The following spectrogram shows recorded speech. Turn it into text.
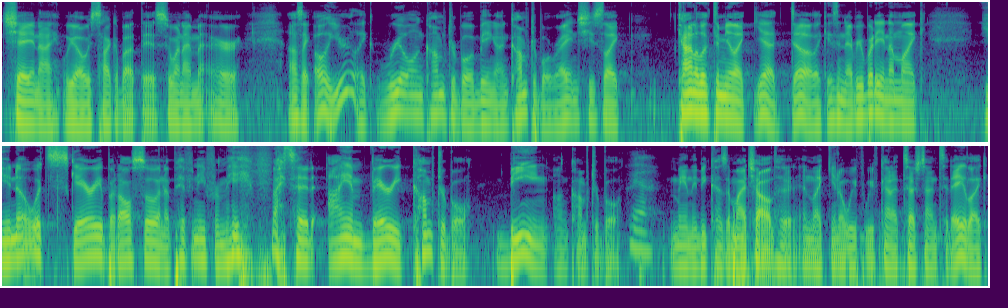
Shay and I we always talk about this. So when I met her, I was like, "Oh, you're like real uncomfortable being uncomfortable, right?" And she's like, kind of looked at me like, "Yeah, duh. Like, isn't everybody?" And I'm like, "You know what's scary, but also an epiphany for me." I said, "I am very comfortable." being uncomfortable Yeah. mainly because of my childhood and like you know we've, we've kind of touched on today like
